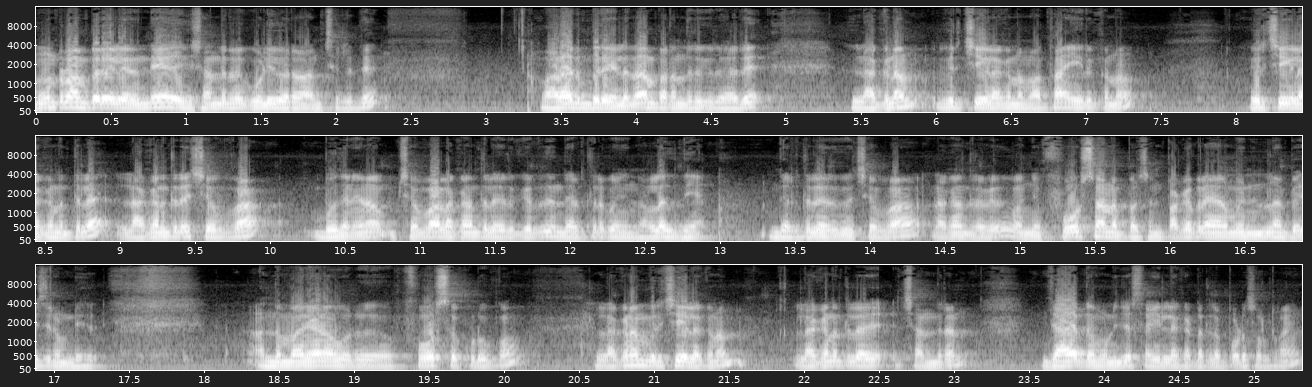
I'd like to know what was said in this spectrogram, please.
மூன்றாம் பிறையிலேருந்தே அதுக்கு சந்திரனுக்கு ஒளி வர ஆரம்பிச்சிருது. வளர்பிறையில் தான் பிறந்திருக்கிறாரு. லக்னம் விருச்சிக லக்னமாக தான் இருக்கணும். விருச்சிக லக்னத்தில் லக்னத்தில் செவ்வாய் புதன். ஏன்னா செவ்வாய் லக்னத்தில் இருக்கிறது இந்த இடத்துல கொஞ்சம் நல்லது தான். இந்த இடத்துல இருக்கிற செவ்வாய் லக்னத்தில் இருக்கிறது கொஞ்சம் ஃபோர்ஸான பர்சன் பக்கத்தில் யாருமே நின்றுலாம் பேசிட முடியாது. அந்த மாதிரியான ஒரு ஃபோர்ஸை கொடுக்கும். லக்னம் விருச்சிய லக்னம். லக்னத்தில் சந்திரன். ஜாதகத்தை முடிஞ்ச சைடில் கட்டத்தில் போட சொல்கிறேன்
